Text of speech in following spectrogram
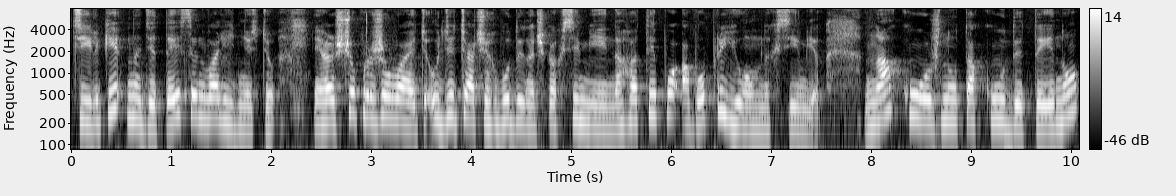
тільки на дітей з інвалідністю, е, що проживають у дитячих будиночках сімейного типу або прийомних сім'ях. На кожну таку дитину,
